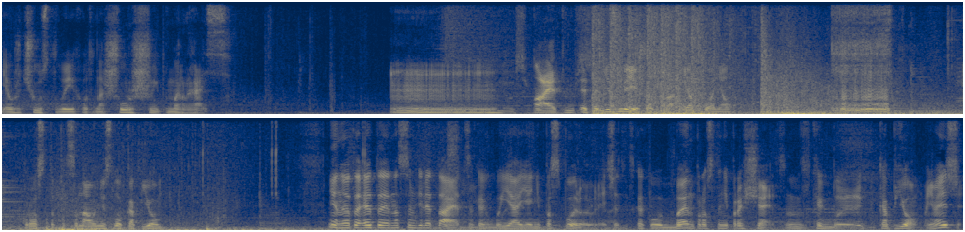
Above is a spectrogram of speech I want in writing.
Я уже чувствую их, вот она шуршит, мразь. А, это, это не змей шуршат, я понял. Просто пацана унесло копьем. Не, ну это, это на самом деле, да, это как бы я, я не поспорю, блядь. Это как бы Бен просто не прощает. Ну, как бы копьем, понимаете?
